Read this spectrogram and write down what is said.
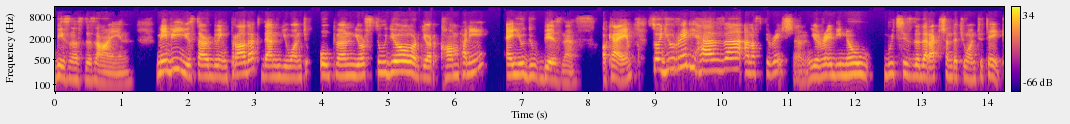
business design. Maybe you start doing product, then you want to open your studio or your company and you do business. Okay. So you already have uh, an aspiration. You already know which is the direction that you want to take.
